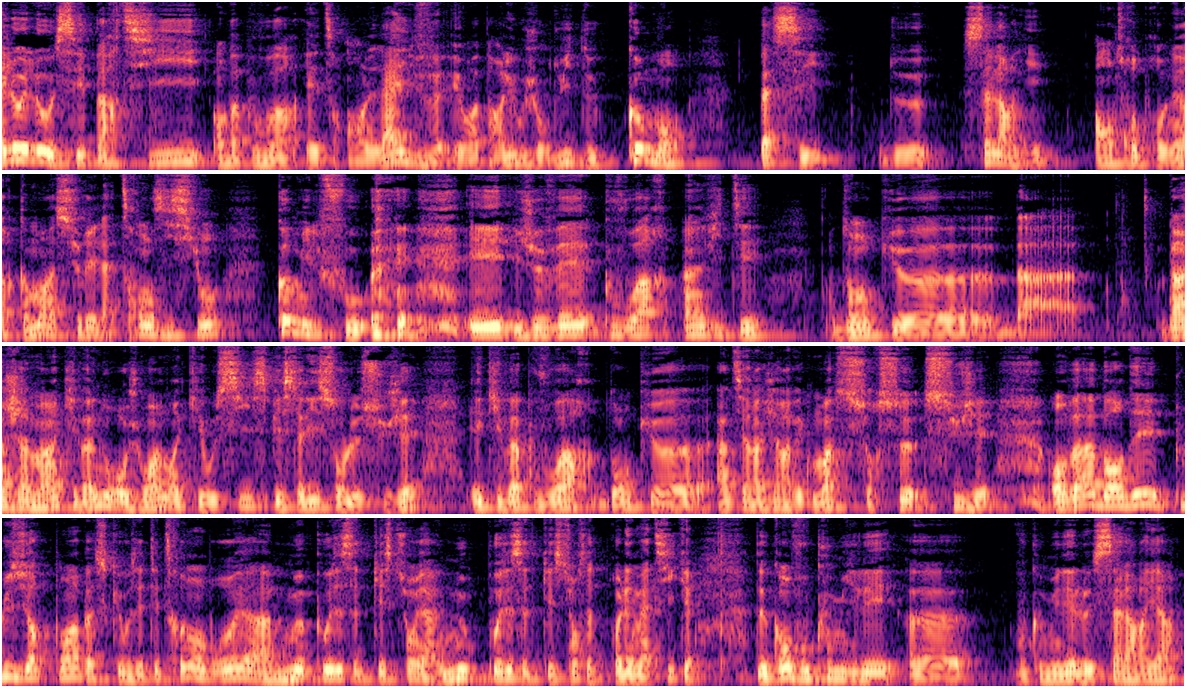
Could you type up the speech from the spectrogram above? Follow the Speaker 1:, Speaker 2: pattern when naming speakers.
Speaker 1: Hello hello, c'est parti. On va pouvoir être en live et on va parler aujourd'hui de comment passer de salarié à entrepreneur, comment assurer la transition comme il faut. et je vais pouvoir inviter donc euh, bah Benjamin qui va nous rejoindre, qui est aussi spécialiste sur le sujet et qui va pouvoir donc euh, interagir avec moi sur ce sujet. On va aborder plusieurs points parce que vous étiez très nombreux à me poser cette question et à nous poser cette question, cette problématique de quand vous cumulez, euh, vous cumulez le salariat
